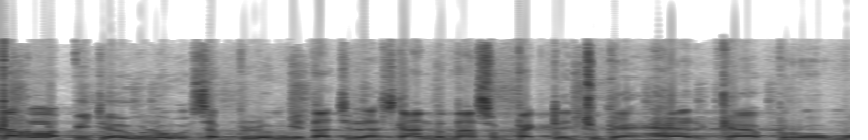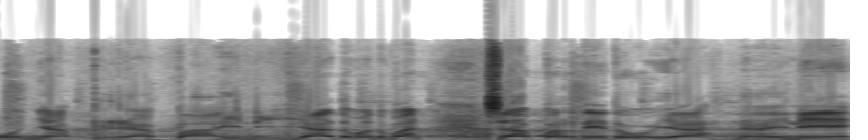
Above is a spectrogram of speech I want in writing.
terlebih dahulu sebelum kita jelaskan tentang spek dan juga harga promonya berapa ini. Ya teman-teman seperti itu ya. Nah ini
